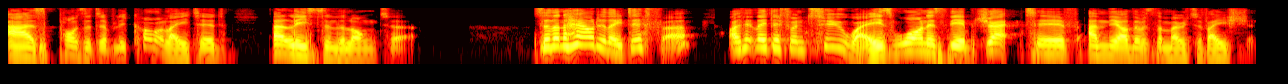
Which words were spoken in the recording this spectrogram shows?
as positively correlated, at least in the long term. So then how do they differ? I think they differ in two ways. One is the objective and the other is the motivation.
